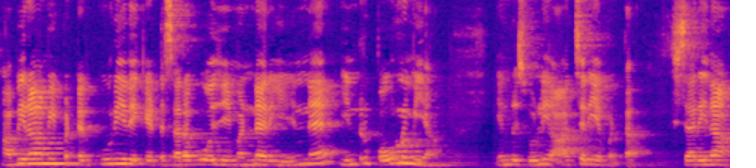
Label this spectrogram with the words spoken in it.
அபிராமி பட்டர் கூறியதை கேட்ட சரபோஜை மன்னர் என்ன? இன்று பௌர்ணமியா? என்று சொல்லி ஆச்சரியப்பட்டார். சரிதான்.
